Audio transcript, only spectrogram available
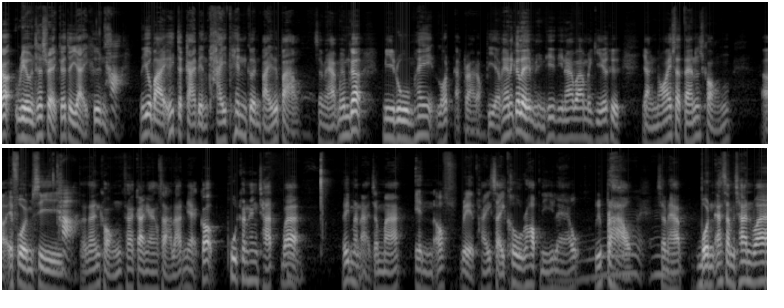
ก็ real interest rate ก็จะใหญ่ขึ้นค่ะนโยบายเอ้ยจะกลายเป็น tighten เกินไปหรือเปล่า ใช่ไหมครับมันก็มี room ให้ลดอัตราดอกเบี้ยเพราะฉะนั้นก็เลยอย่างที่ทีน่าว่าเมื่อกี้ก็คืออย่างน้อย stance ของเอ่อ FOMC ค่ะ stance ของธนาคารกลางสหรัฐเนี่ยก็พูดค่อนข้างชัดว่าเฮ้ยมันอาจจะ mark end of rate hike cycle รอบนี้แล้วหรือเปล่าอืมใช่ไหมครับ บน assumption ว่า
